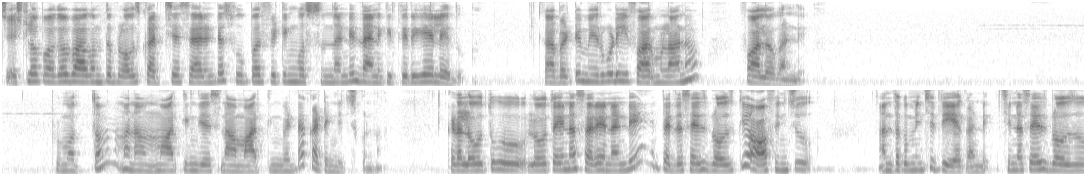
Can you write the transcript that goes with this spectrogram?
చెస్ట్లో పదో భాగంతో బ్లౌజ్ కట్ చేశారంటే సూపర్ ఫిట్టింగ్ వస్తుందండి దానికి తిరిగే లేదు. కాబట్టి మీరు కూడా ఈ ఫార్ములాను ఫాలో కండి ఇప్పుడు మొత్తం మనం మార్కింగ్ చేసిన ఆ మార్కింగ్ వెంట కటింగ్ ఇచ్చుకున్నాం. ఇక్కడ లోతు లోతైనా సరేనండి పెద్ద సైజ్ బ్లౌజ్కి హాఫ్ ఇంచు అంతకు మించి తీయకండి. చిన్న సైజ్ బ్లౌజు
